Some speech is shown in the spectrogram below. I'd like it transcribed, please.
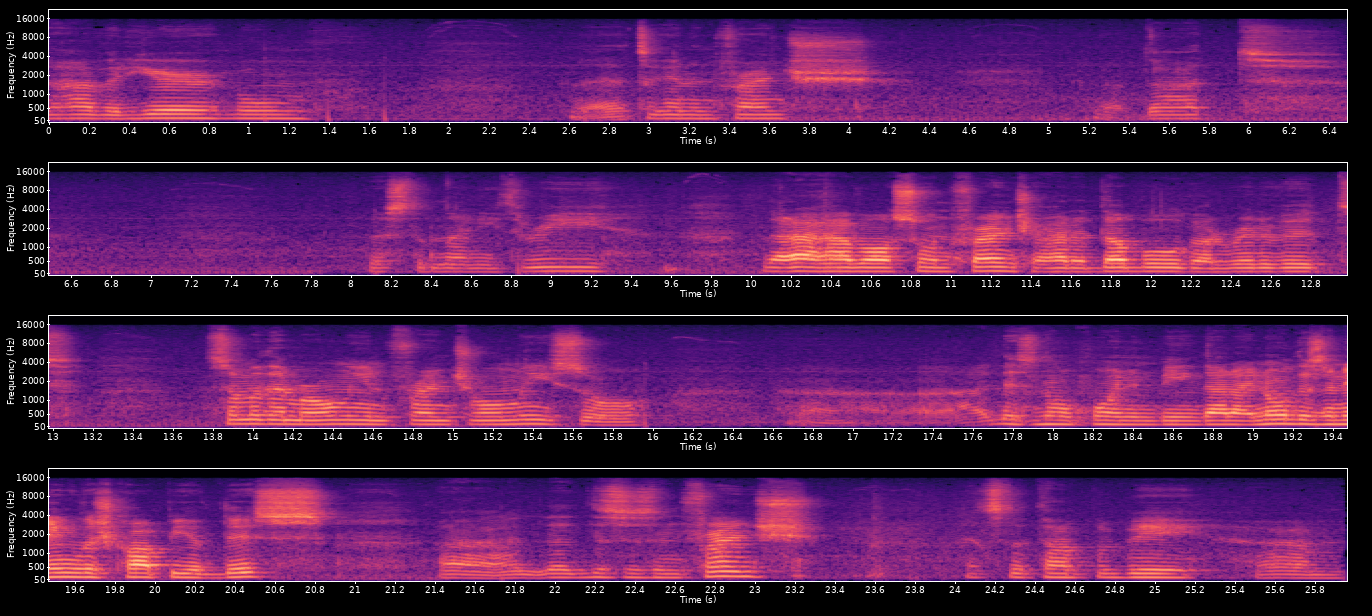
I have it here, boom. That's again in French. That. List of 93. That I have also in French. I had a double, got rid of it. Some of them are only in French only, so uh, there's no point in being that. I know there's an English copy of this. Uh, this is in French. That's the Tampa Bay um,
